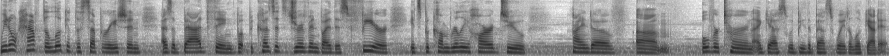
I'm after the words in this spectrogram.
we don't have to look at the separation as a bad thing, but because it's driven by this fear, it's become really hard to kind of um, overturn, I guess, would be the best way to look at it.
